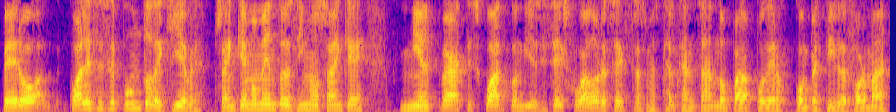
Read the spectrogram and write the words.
Pero, ¿cuál es ese punto de quiebre? O sea, ¿en qué momento decimos, ¿saben qué? Ni el Practice Squad con 16 jugadores extras me está alcanzando para poder competir de forma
